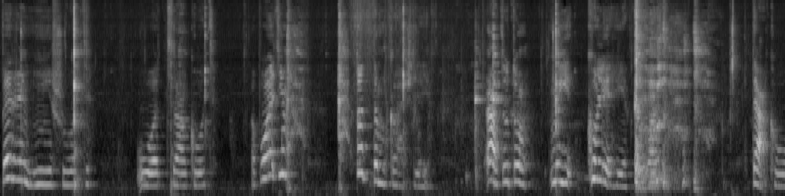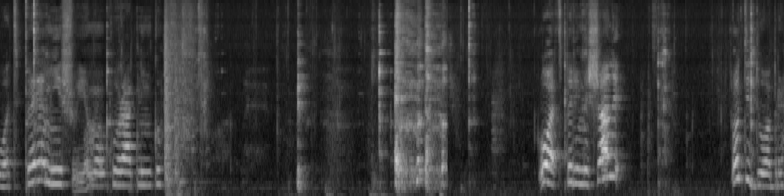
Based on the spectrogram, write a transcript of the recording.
перемішувати. От так от. А потім хто там кашляє? А, тут о, мої колеги, як то. Так, от, перемішуємо акуратненько. От, перемішали. От і добре.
